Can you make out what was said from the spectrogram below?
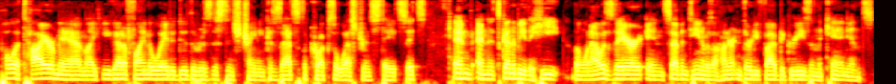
pull a tire, man. Like you got to find a way to do the resistance training because that's the crux of Western states. It's and and it's going to be the heat. But when I was there in 17, it was 135 degrees in the canyons,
